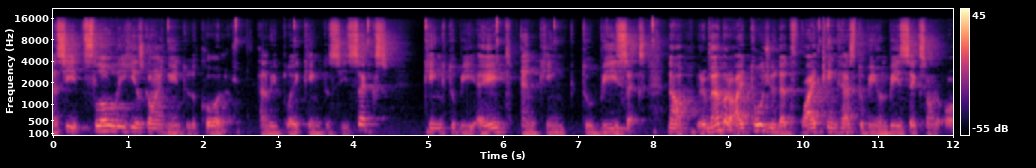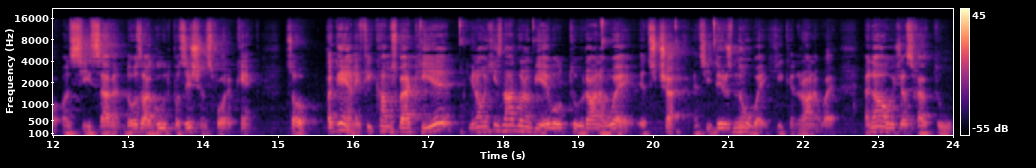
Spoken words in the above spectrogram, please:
And see, slowly he is going into the corner. And we play king to c6, king to b8, and king to b6. Now, remember I told you that white king has to be on b6 or, on c7. Those are good positions for the king. So again, if he comes back here, you know, he's not going to be able to run away. It's check. And see, there's no way he can run away. And now we just have to,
